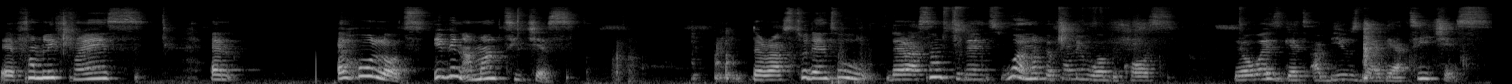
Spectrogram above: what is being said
uh, family friends, and a whole lot, even among teachers. There are students who, there are some students who are not performing well because they always get abused by their teachers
